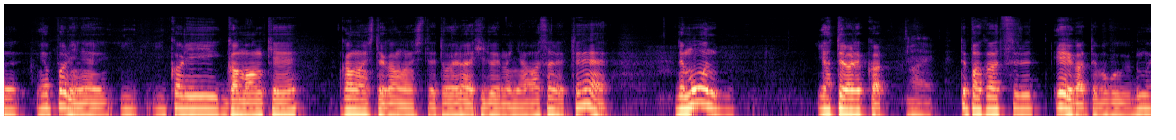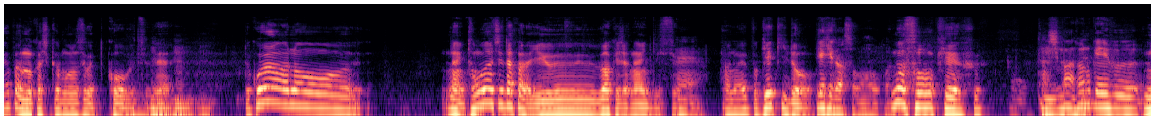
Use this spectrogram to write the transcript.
ーやっぱりねい怒り我慢系我慢して我慢してどえらいひどい目に遭わされてでもうやってられるか。はい。で爆発する映画って僕やっぱり昔からものすごい好物で,、でこれはあのー何友達だから言うわけじゃないんですよ、えあのやっぱ激怒。激怒はその方向にのその系譜ま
